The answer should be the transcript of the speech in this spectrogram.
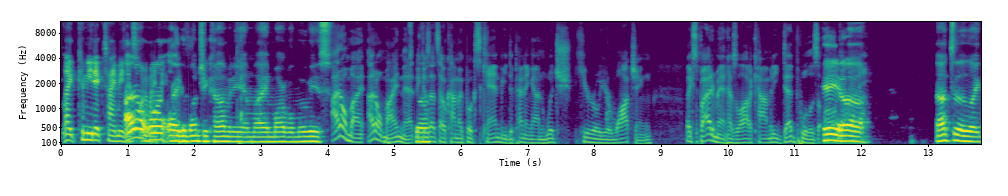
like comedic timing I is one don't of my want like a bunch of comedy in my Marvel movies. I don't mind. I don't mind that because that's how comic books can be, depending on which hero you're watching. Like Spider Man has a lot of comedy. Deadpool is all Hey, comedy. uh, not to like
